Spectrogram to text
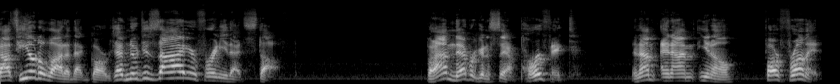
God's healed a lot of that garbage. I have no desire for any of that stuff. But I'm never going to say I'm perfect. And I'm and I'm, you know, far from it.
